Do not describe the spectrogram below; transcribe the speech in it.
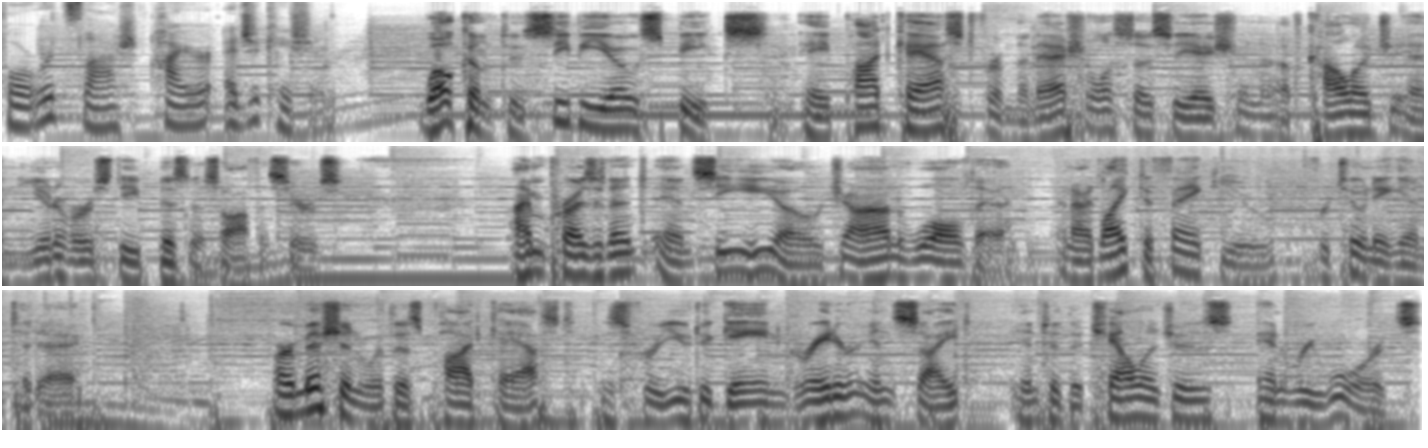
forward slash higher education. Welcome to CBO Speaks, a podcast from the National Association of College and University Business Officers. I'm President and CEO John Walda, and I'd like to thank you for tuning in today. Our mission with this podcast is for you to gain greater insight into the challenges and rewards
